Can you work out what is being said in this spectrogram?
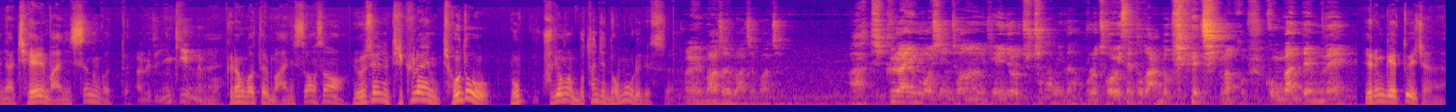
그냥 제일 많이 쓰는 것들. 아, 그죠. 인기 있는 거. 그런 것들 많이 써서 요새는 디클라인 저도 못- 구경을 못한 지 너무 오래됐어요. 네, 맞아요, 맞아요, 맞아요. 아, 디클라인 머신 저는 개인적으로 추천합니다. 물론 저희 센터도 안 높긴 했지만 공간 때문에 이런 게 또 있잖아요.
